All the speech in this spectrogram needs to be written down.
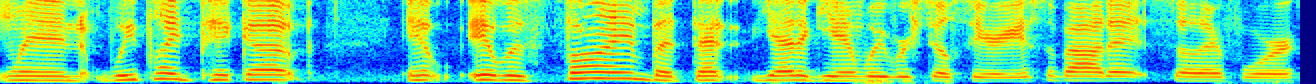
when we played pickup, it it was fun, but that yet again we were still serious about it. So therefore,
